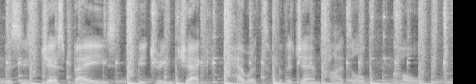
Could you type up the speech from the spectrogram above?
This is Jess Bays featuring Jack Hewitt with a jam titled Cold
